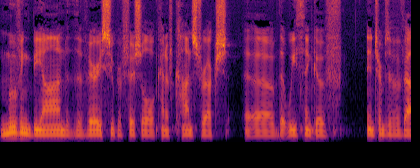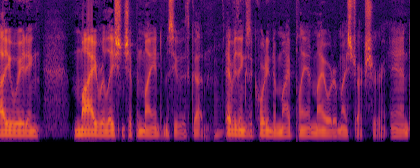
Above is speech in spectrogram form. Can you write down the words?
moving beyond the very superficial kind of constructs uh, that we think of in terms of evaluating my relationship and my intimacy with God. Mm-hmm. Everything's according to my plan, my order, my structure. And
